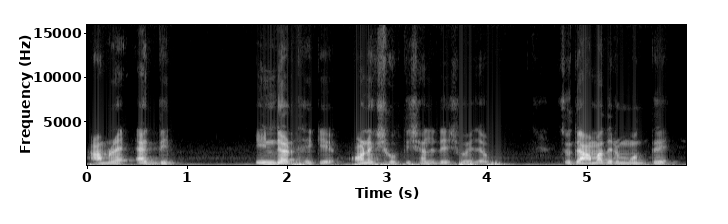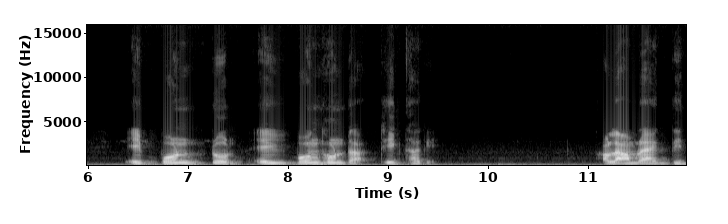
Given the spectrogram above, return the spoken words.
আমরা একদিন ইন্ডিয়ার থেকে অনেক শক্তিশালী দেশ হয়ে যাব। যদি আমাদের মধ্যে এই বন্টন, এই বন্ধনটা ঠিক থাকে তাহলে আমরা একদিন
